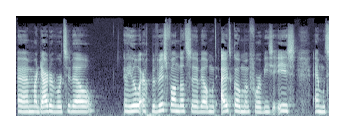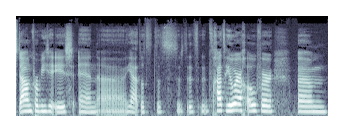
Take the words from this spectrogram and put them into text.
Um, maar daardoor wordt ze wel heel erg bewust van dat ze wel moet uitkomen voor wie ze is en moet staan voor wie ze is. En uh, ja, dat, dat, het, het, gaat heel erg over um,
